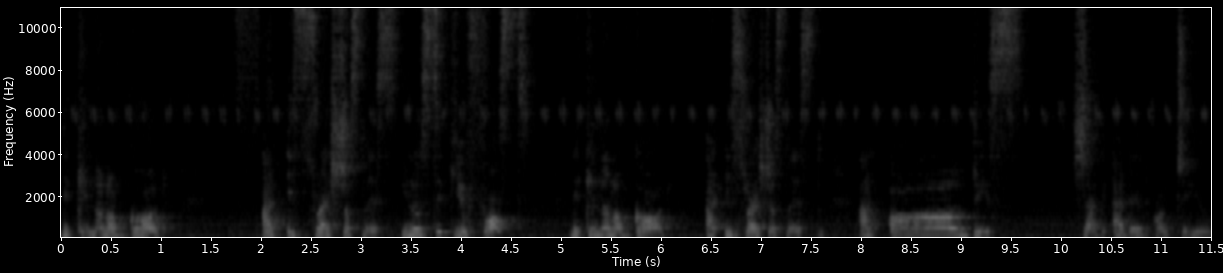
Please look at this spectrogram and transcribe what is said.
the kingdom of God and its righteousness. You know, seek you first the kingdom of God and its righteousness, and all this shall be added unto you.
